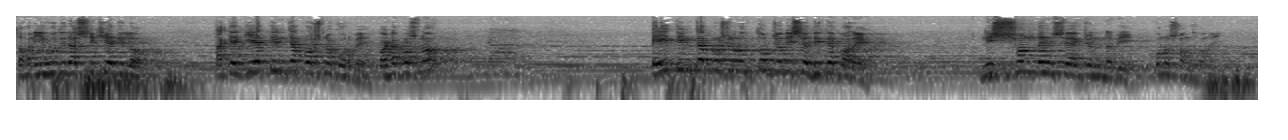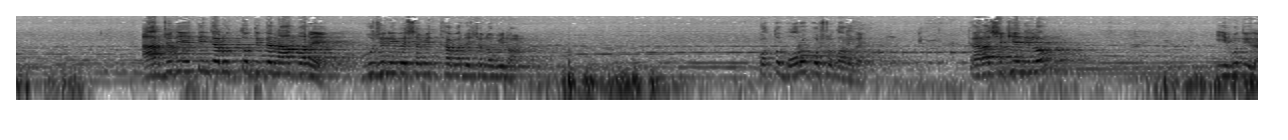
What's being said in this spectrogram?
তখন ইহুদিরা শিখিয়ে দিল, তাকে গিয়ে তিনটা প্রশ্ন করবে। কয়টা প্রশ্ন? এই তিনটা প্রশ্নের উত্তর যদি সে দিতে পারে, নিঃসন্দেহে সে একজন নবী, কোনো সন্দেহ নাই। আর যদি এই তিনটার উত্তর দিতে না পারে, বুঝে নিবে সে মিথ্যাবাদী সে নবী নয়। কত বড় প্রশ্ন তাহলে। কারা শিখিয়ে দিল? ইহুদিরা।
